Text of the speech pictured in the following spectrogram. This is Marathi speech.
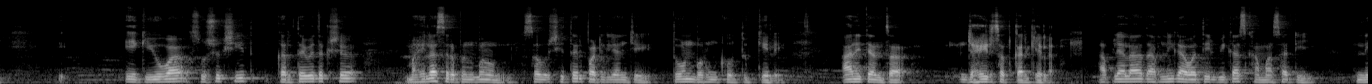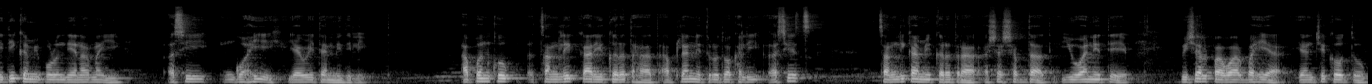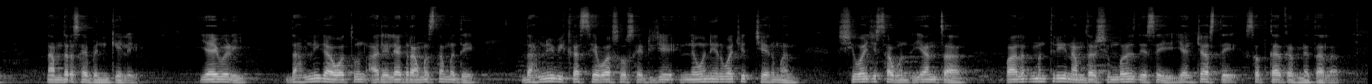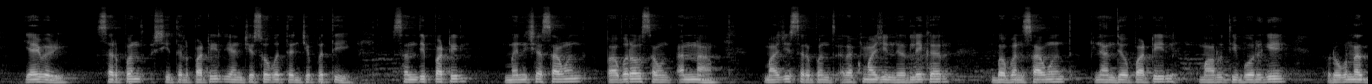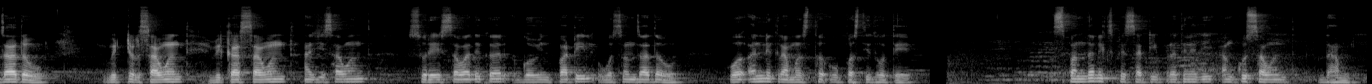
एक युवा सुशिक्षित कर्तव्यदक्ष महिला सरपंच म्हणून सौ शीतल पाटील यांचे तोंड भरून कौतुक केले आणि त्यांचा जाहीर सत्कार केला. आपल्याला दाभणी गावातील विकास कामासाठी निधी कमी पडून देणार नाही अशी ग्वाही यावेळी त्यांनी दिली. आपण खूप चांगले कार्य करत आहात आपल्या नेतृत्वाखाली असेच चांगली कामे करत राहा अशा शब्दात युवा नेते विशाल पवार भैया यांचे कौतुक नामदार साहेबांनी केले. यावेळी धामणी गावातून आलेल्या ग्रामस्थांमध्ये धामणी विकास सेवा सोसायटीचे नवनिर्वाचित चेअरमन शिवाजी सावंत यांचा पालकमंत्री नामदार शंभरज देसाई यांच्या हस्ते सत्कार करण्यात आला. यावेळी सरपंच शीतल पाटील यांच्यासोबत त्यांचे पती संदीप पाटील मनीषा सावंत बाबुराव सावंत अण्णा माजी सरपंच रखमाजी निर्लेकर बबन सावंत ज्ञानदेव पाटील मारुती बोरगे रघुनाथ जाधव विठ्ठल सावंत विकास सावंत नाजी सावंत सुरेश सवादेकर गोविंद पाटील वसंत जाधव व अन्य ग्रामस्थ उपस्थित होते. स्पंदन एक्सप्रेससाठी प्रतिनिधी अंकुश सावंत धामणी.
